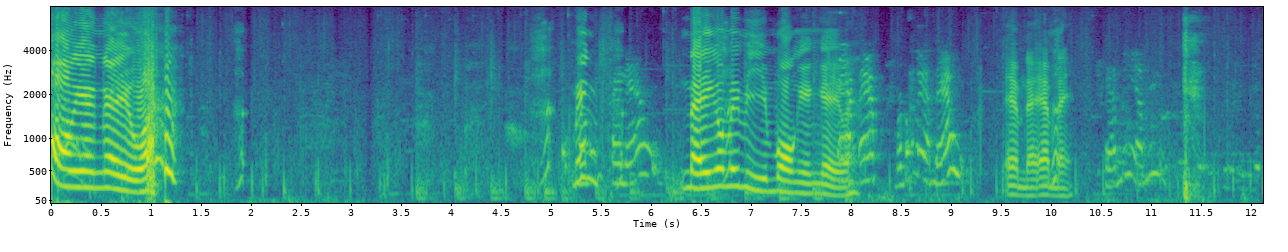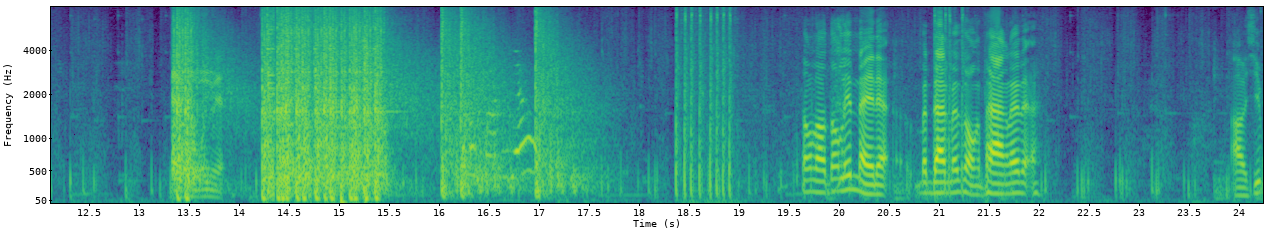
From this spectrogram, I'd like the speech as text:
มองยังไงวะ แม่งไปแล้วไหนก็ไม่มีมองยังไงแอวะบแอบมันต้องแอบแล้วแอมไหนแอมไหนแอบไม่แอบไม่แต่ตรงมึงเนี่ยต้องมาแล้วต้องเราต้องเล่นไหนเนี่ยบันดันมาสองทางแล้วเนี่ยเอาชิป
